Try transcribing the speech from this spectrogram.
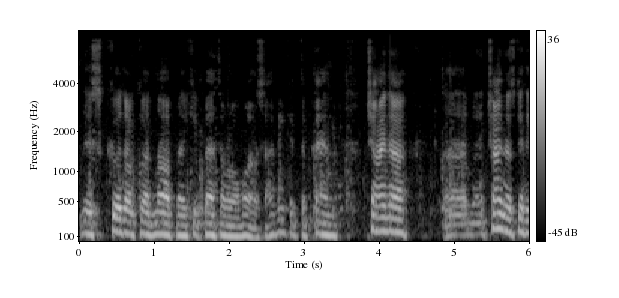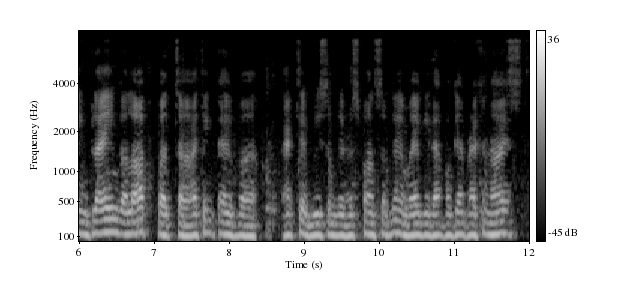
this could or could not make it better or worse. I think it depends. China, uh, China's getting blamed a lot, but uh, I think they've uh, acted reasonably responsibly, and maybe that will get recognized,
